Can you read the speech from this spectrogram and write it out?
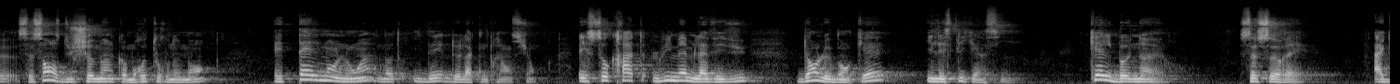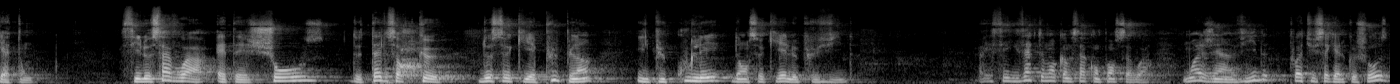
euh, ce sens du chemin comme retournement est tellement loin notre idée de la compréhension. Et Socrate lui-même l'avait vu dans le banquet, il explique ainsi. Quel bonheur ce serait, Agathon, si le savoir était chose de telle sorte que, de ce qui est plus plein, il pût couler dans ce qui est le plus vide. C'est exactement comme ça qu'on pense savoir. Moi j'ai un vide, toi tu sais quelque chose,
